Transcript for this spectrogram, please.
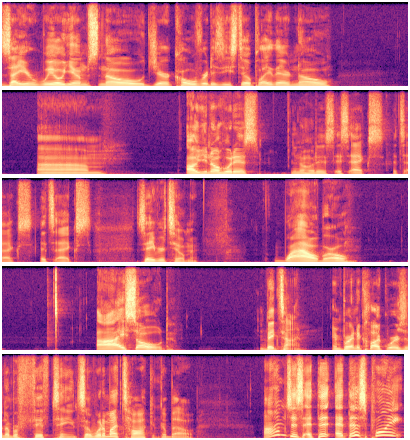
Ziaire Williams, no. Jarrett Culver, does he still play there? No. Um, oh, you know who it is? You know who it is? It's X. It's X. It's X. Xavier Tillman. Wow, bro. I sold big time. And Brandon Clarke wears the number 15. So what am I talking about? I'm just at at this point.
